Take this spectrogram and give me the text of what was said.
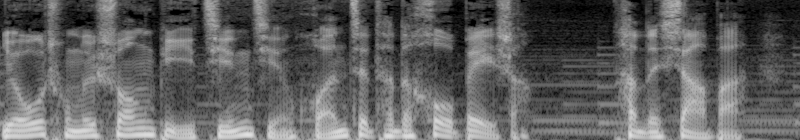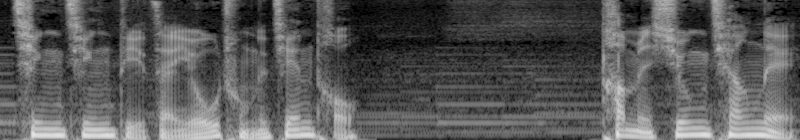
尤虫的双臂紧紧环在他的后背上，他的下巴轻轻抵在尤虫的肩头。他们胸腔内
